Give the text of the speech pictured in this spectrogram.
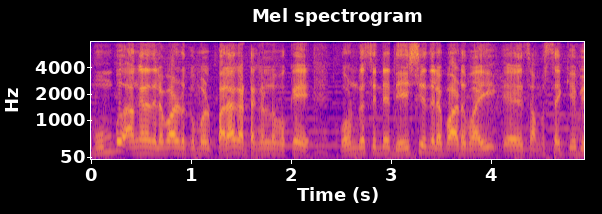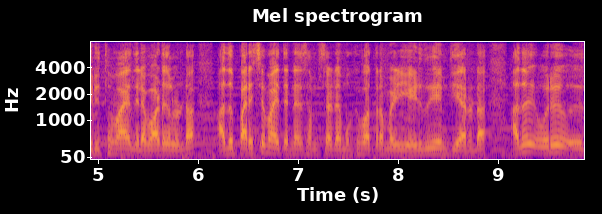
മുമ്പ് അങ്ങനെ നിലപാടെടുക്കുമ്പോൾ പല ഘട്ടങ്ങളിലുമൊക്കെ കോൺഗ്രസിന്റെ ദേശീയ നിലപാടുമായി സംസ്ഥയ്ക്ക് വിരുദ്ധമായ നിലപാടുകളുണ്ട്. അത് പരസ്യമായി തന്നെ സംസ്ഥയുടെ മുഖപത്രം വഴി എഴുതുകയും ചെയ്യാറുണ്ട്. അത് ഒരു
